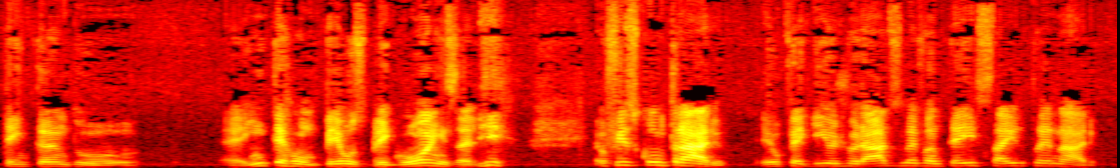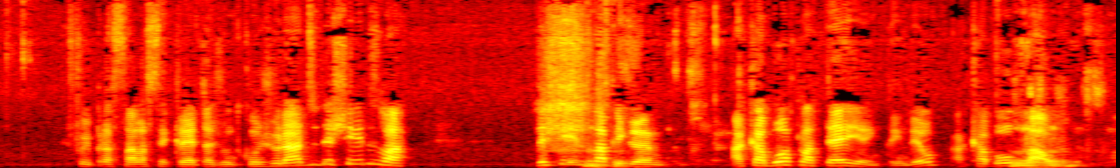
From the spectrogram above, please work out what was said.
tentando é, interromper os brigões ali, eu fiz o contrário. Eu peguei os jurados, levantei e saí do plenário. Fui para a sala secreta junto com os jurados e deixei eles lá. Deixei eles lá brigando. Acabou a plateia, entendeu? Acabou o palco. Uhum.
